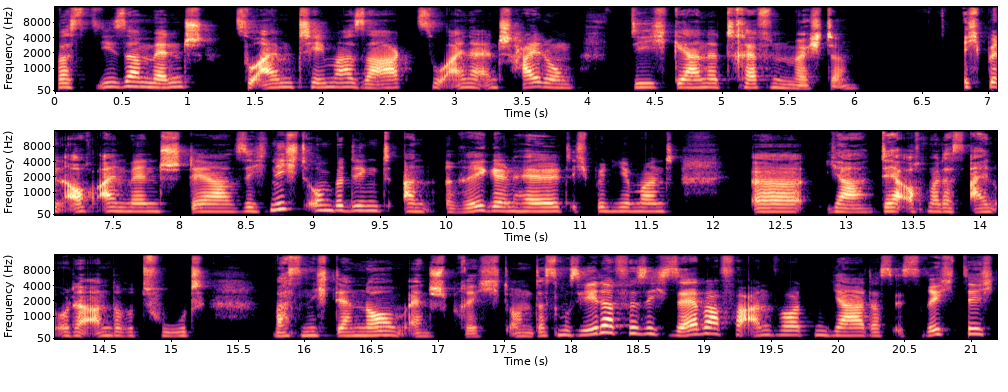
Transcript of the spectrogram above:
was dieser Mensch zu einem Thema sagt, zu einer Entscheidung, die ich gerne treffen möchte. Ich bin auch ein Mensch, der sich nicht unbedingt an Regeln hält. Ich bin jemand, äh, ja, der auch mal das ein oder andere tut, was nicht der Norm entspricht. Und das muss jeder für sich selber verantworten. Ja, das ist richtig.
